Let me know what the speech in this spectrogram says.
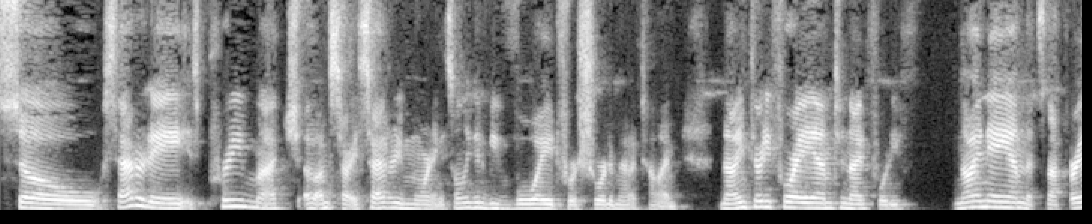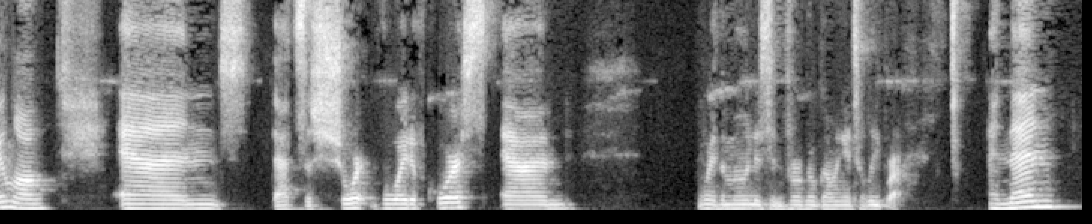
So Saturday is pretty much. Oh, I'm sorry, Saturday morning. It's only going to be void for a short amount of time, 9:34 a.m. to 9:49 a.m. That's not very long, and that's a short void, of course, and where the moon is in Virgo going into Libra. And then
